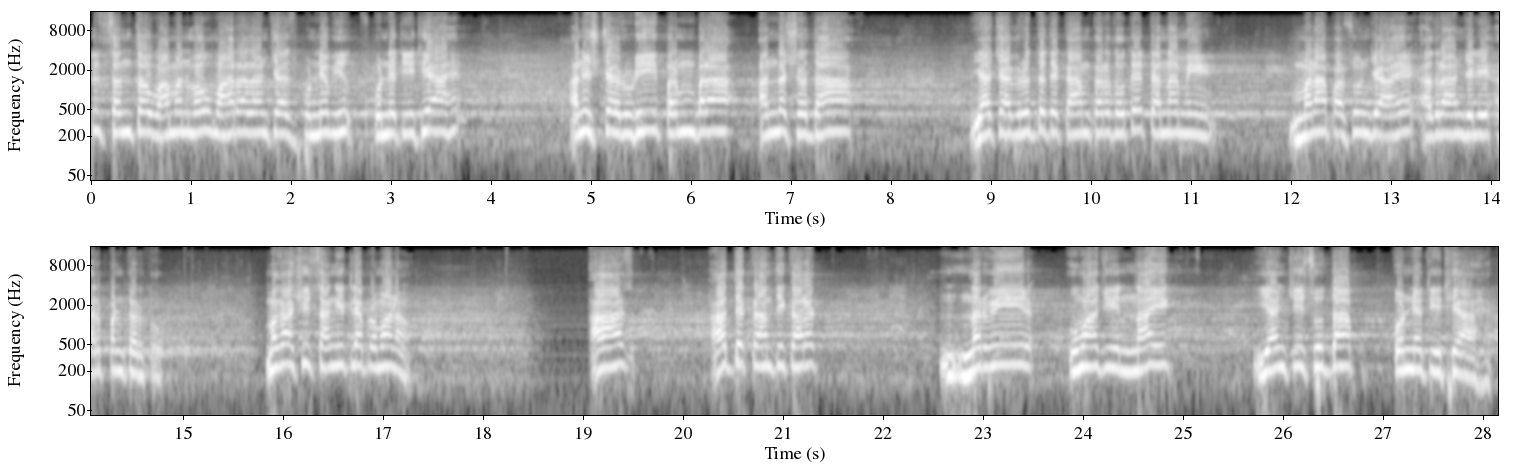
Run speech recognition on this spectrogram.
संत वामनभाऊ महाराजांची आज पुण्य पुण्यतिथी आहे. अनिष्ट रूढी परंपरा अंधश्रद्धा याच्या विरुद्ध ते काम करत होते. त्यांना मी मनापासून जे आहे आदरांजली अर्पण करतो. मगाशी सांगितल्याप्रमाणे आज आद्य क्रांतिकारक नरवीर उमाजी नाईक यांची सुद्धा पुण्यतिथी आहे.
